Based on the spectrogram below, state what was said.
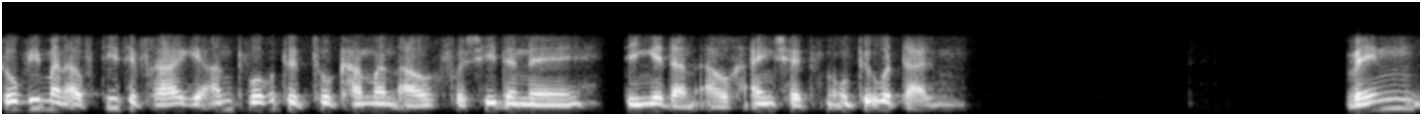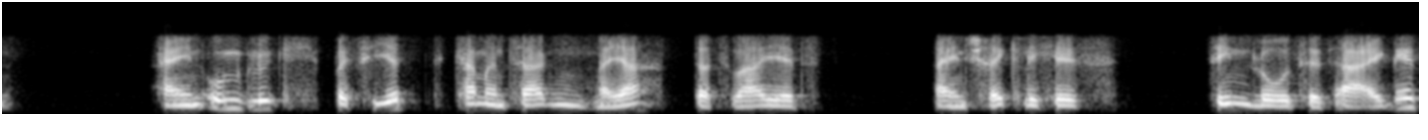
so wie man auf diese Frage antwortet, so kann man auch verschiedene Dinge dann auch einschätzen und beurteilen. Wenn ein Unglück passiert, kann man sagen, naja, das war jetzt ein schreckliches, sinnloses Ereignis.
